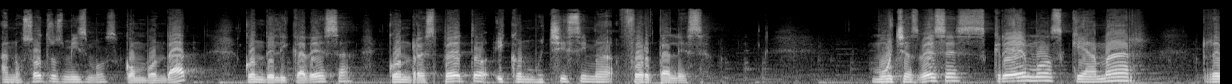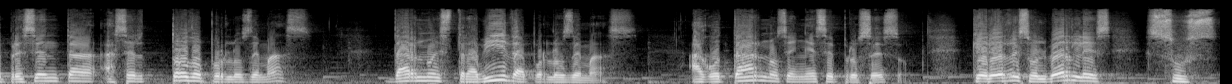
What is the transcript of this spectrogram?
a nosotros mismos con bondad, con delicadeza, con respeto y con muchísima fortaleza. Muchas veces creemos que amar representa hacer todo por los demás dar nuestra vida por los demás, agotarnos en ese proceso, querer resolverles sus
